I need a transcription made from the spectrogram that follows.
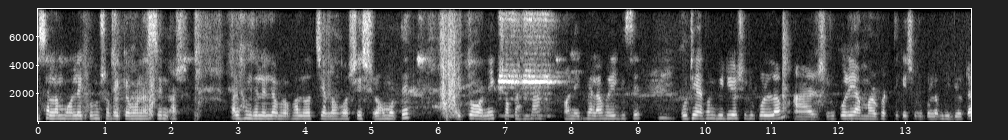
আসসালামু আলাইকুম, সবাই কেমন আছেন? আলহামদুলিল্লাহ আমরা ভালো আছি আল্লাহ শেষ রহমতে। এই তো অনেক সকাল না, অনেক বেলা হয়ে গেছে। উঠে এখন ভিডিও শুরু করলাম, আর শুরু করে আমার ঘর থেকে শুরু করলাম ভিডিওটা।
